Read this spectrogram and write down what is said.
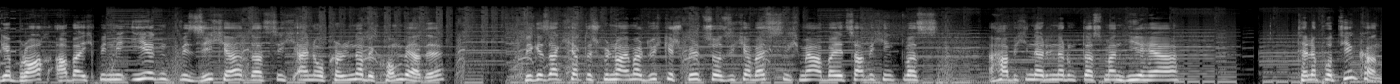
Gebrauch, aber ich bin mir irgendwie sicher, dass ich eine Ocarina bekommen werde. Wie gesagt, ich habe das Spiel nur einmal durchgespielt, so sicher weiß ich es nicht mehr, aber jetzt habe ich irgendwas, habe ich in Erinnerung, dass man hierher teleportieren kann.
